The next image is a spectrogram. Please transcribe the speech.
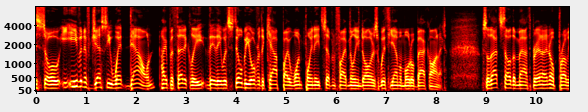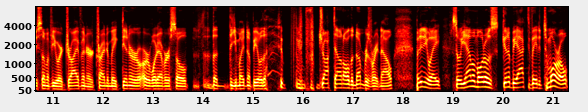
so even if Jesse went down, hypothetically, they, they would still be over the cap by $1.875 million with Yamamoto back on it. So that's how the math. And I know probably some of you are driving or trying to make dinner or whatever, so the, the you might not be able to jot down all the numbers right now. But anyway, so Yamamoto's going to be activated tomorrow,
